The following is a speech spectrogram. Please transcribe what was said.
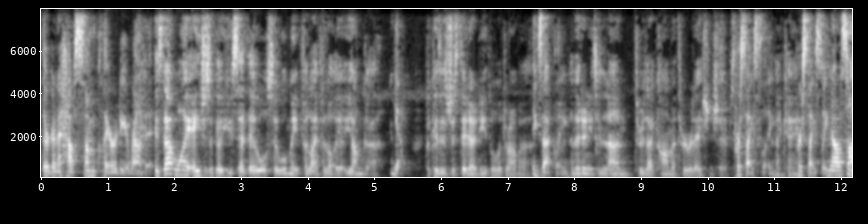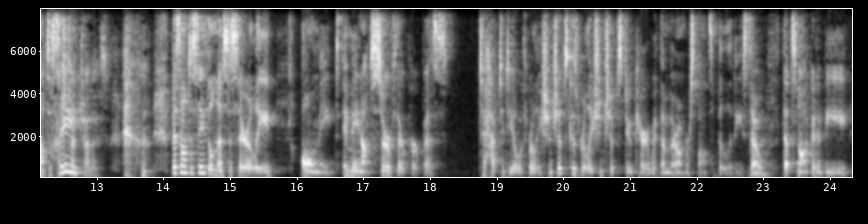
They're going to have some clarity around it. Is that why ages ago you said they also will mate for life a lot younger? yeah. Because it's just they don't need all the drama. Exactly. And they don't need to learn through that karma through relationships. Precisely. Okay. Precisely. Now, it's not to say. Hashtag say, jealous. but it's not to say they'll necessarily all mate. It may not serve their purpose to have to deal with relationships because relationships do carry with them their own responsibility. So mm-hmm. that's not going to be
